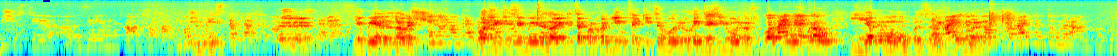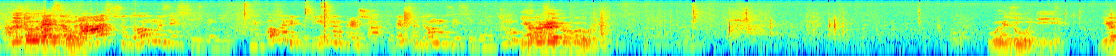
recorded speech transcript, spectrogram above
участі е, заявника адвокат може представляти ваші Е, інтереси? якби я не знав, чином нам треба Ваша честь, якби я не знаю, які це проходімці, які це ворюги, 10 років заступати Давайте мою справу, я не можу без них, Давайте, без мене. то- давайте толерантно, будь Не ласка. толерантно. Без образ в судовому засіданні. Нікого не потрібно ображати. Ви в судовому засіданні. Тому будь Я ласка, вважаю прокурорів. Вони злодії. Я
